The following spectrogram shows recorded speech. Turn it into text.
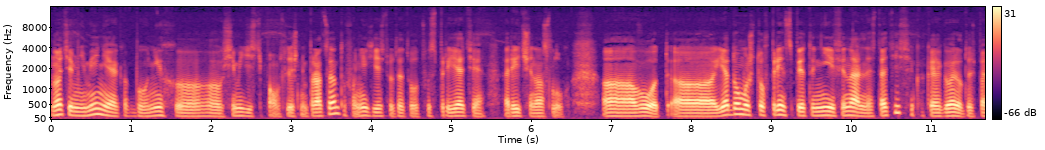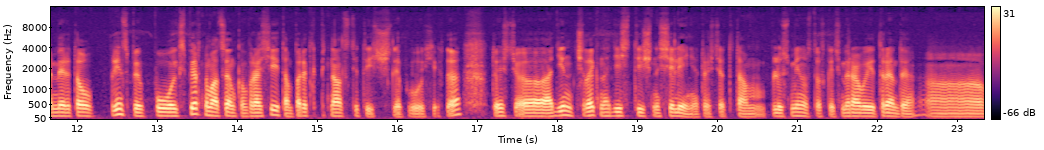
но тем не менее как бы у них 70, э, по-моему, с лишним процентов у них есть вот это вот восприятие речи на слух. А, вот. Я думаю, что в принципе это не финальная статистика, как я говорил, то есть по мере того, принципе, по экспертным оценкам в России там порядка 15 тысяч слепоглухих, да, то есть э, один человек на 10 тысяч населения, то есть это там плюс-минус, так сказать, мировые тренды э,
